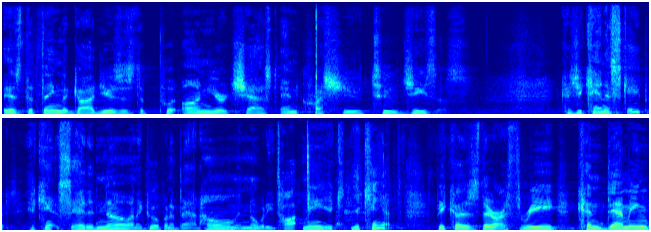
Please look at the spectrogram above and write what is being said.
is the thing that God uses to put on your chest and crush you to Jesus because you can't escape it. You can't say I didn't know and I grew up in a bad home and nobody taught me. You, you can't because there are three condemning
